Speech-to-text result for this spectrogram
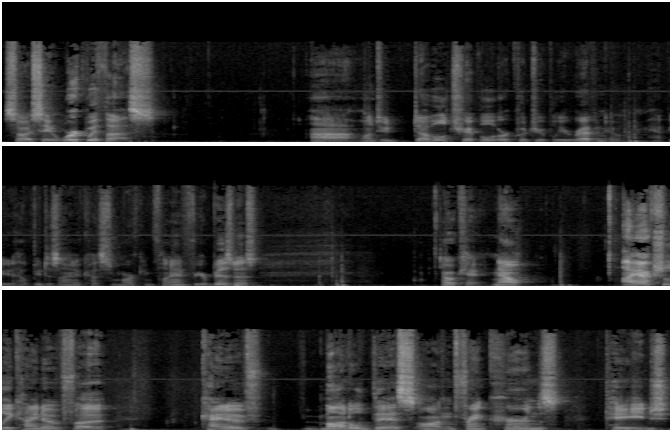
So I say, work with us. Ah, want to double, triple, or quadruple your revenue? I'm happy to help you design a custom marketing plan for your business. Okay, now I actually kind of, uh, kind of modeled this on Frank Kern's page,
